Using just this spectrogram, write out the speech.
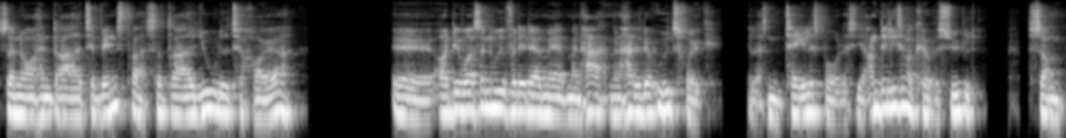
så når han drejede til venstre, så drejede hjulet til højre. Øh, og det var sådan ud for det der med, at man har, man har det der udtryk, eller sådan en talesport, der siger, om det er ligesom at køre på cykel, som,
